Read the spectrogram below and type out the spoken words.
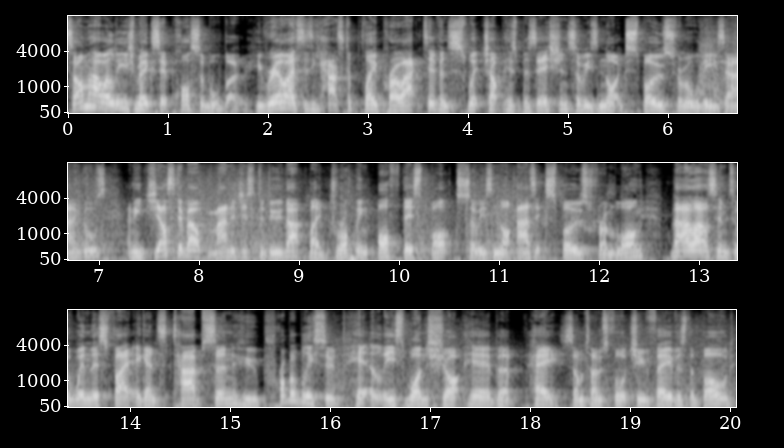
Somehow Elige makes it possible though. He realizes he has to play proactive and switch up his position so he's not exposed from all these angles, and he just about manages to do that by dropping off this box so he's not as exposed from long. That allows him to win this fight against tabseN, who probably should hit at least one shot here, but hey, sometimes fortune favors the bold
